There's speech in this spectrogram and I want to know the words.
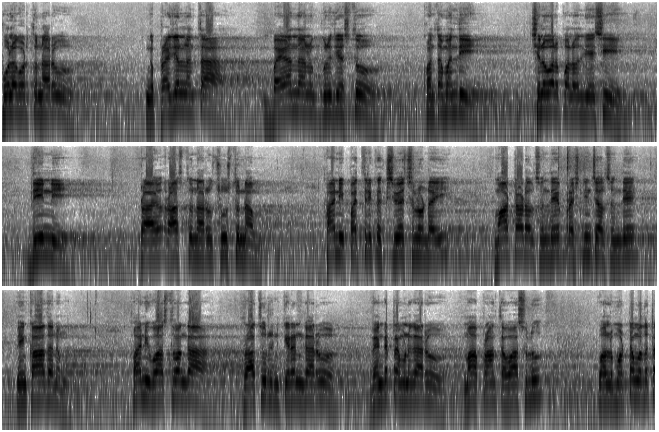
కూలగొడుతున్నారు. ఇంకా ప్రజలంతా భయాందోళనకు గురి చేస్తూ కొంతమంది చిలవల పలువలు చేసి దీన్ని రా రాస్తున్నారు చూస్తున్నాం. కానీ పత్రిక స్వేచ్ఛలు ఉన్నాయి. మాట్లాడాల్సిందే ప్రశ్నించాల్సిందే. మేము కాదనము కానీ వాస్తవంగా రాచూరి కిరణ్ గారు వెంకటరమణ గారు మా ప్రాంత వాసులు వాళ్ళు మొట్టమొదట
